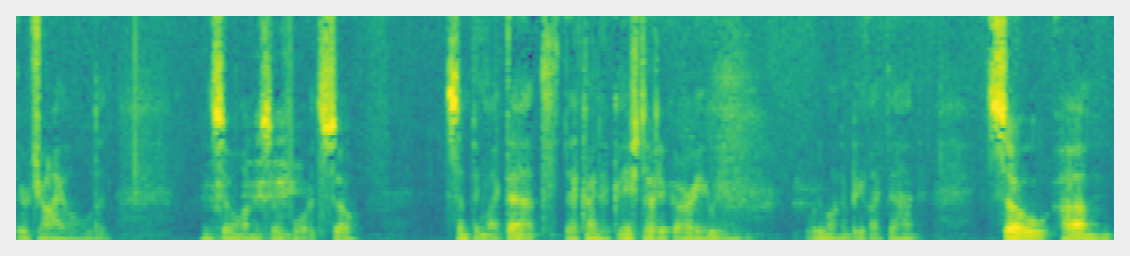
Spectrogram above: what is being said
their child, and, and so on and so forth. So, something like that, that kind of Ganesh We, we want to be like that. So um,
